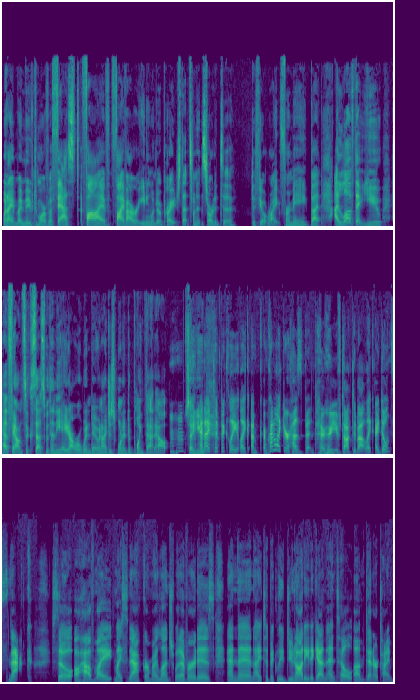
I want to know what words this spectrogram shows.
when I, I moved to more of a fast five five hour eating window approach, that's when it started to to feel right for me. But I love that you have found success within the eight hour window, and I just wanted to point that out. Mm-hmm. So you and I typically like I'm I'm kind of like your husband, who you've talked about. Like I don't snack, so I'll have my my snack or my lunch, whatever it is, and then I typically do not eat again until um, dinner time.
